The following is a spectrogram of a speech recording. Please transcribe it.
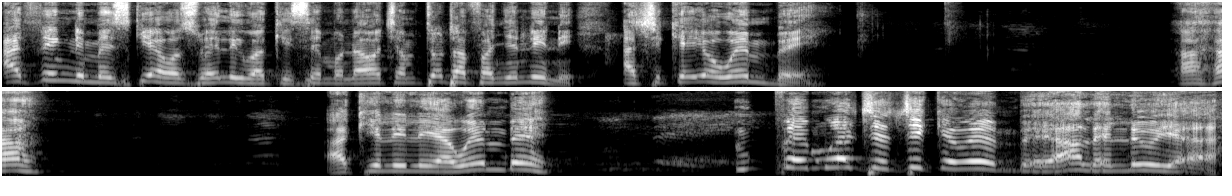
I think nimesikia waswahili wakisema nawacha mtoto afanye nini? Ashike hiyo wembe. Aha. Akililia wembe mpe, mwache shike wembe. Haleluya.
